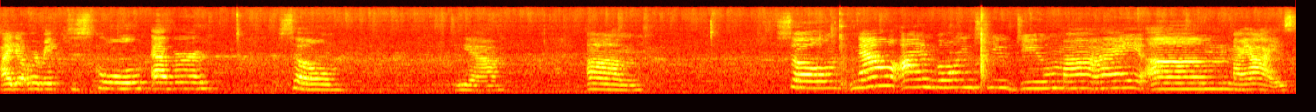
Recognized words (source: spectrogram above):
I don't wear makeup to school ever. So, yeah. Um, so now I'm going to do my, um, my eyes.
